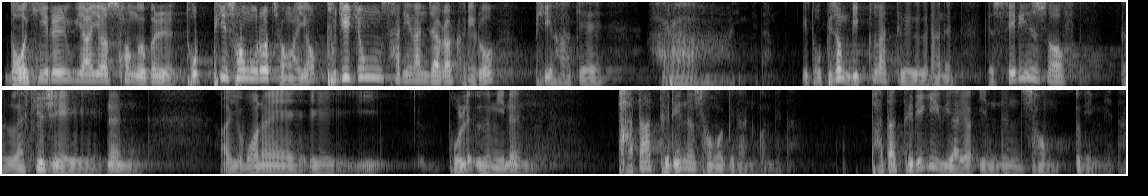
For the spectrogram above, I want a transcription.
너희를 위하여 성읍을 도피성으로 정하여 부지중 살인한 자가 그리로 피하게 하라. 이 도피성 미클라트라는 그 Cities of Refugee는 아, 이 원어의 이, 이 본래 의미는 받아들이는 성읍이라는 겁니다. 받아들이기 위하여 있는 성읍입니다.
